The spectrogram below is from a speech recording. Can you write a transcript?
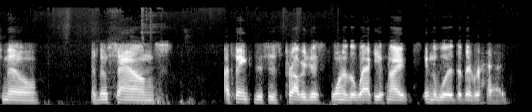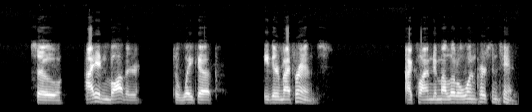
smell. There's no sounds. I think this is probably just one of the wackiest nights in the woods I've ever had. So I didn't bother to wake up either of my friends. I climbed in my little one person tent,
